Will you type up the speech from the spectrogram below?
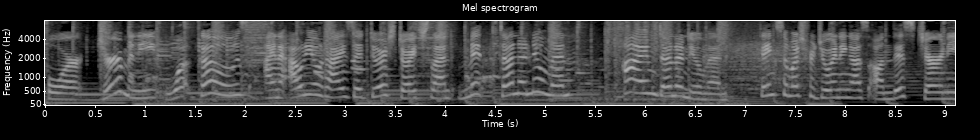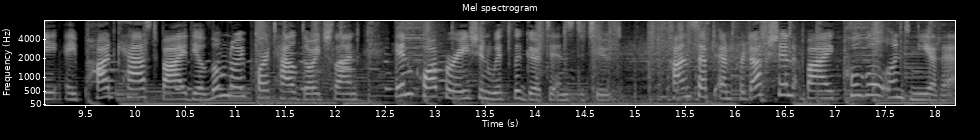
For Germany, what goes? Eine Audioreise durch Deutschland mit Dana Newman. I'm Dana Newman. Thanks so much for joining us on this journey, a podcast by the Alumni Portal Deutschland in cooperation with the Goethe Institute. Concept and production by Kugel und Niere.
